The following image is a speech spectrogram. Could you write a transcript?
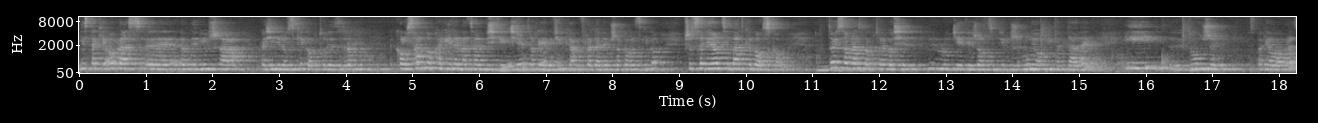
jest taki obraz Eugeniusza Kazimierowskiego, który zrobił kolosalną karierę na całym świecie, trochę jak Wilka Alfreda Wiersza Kowalskiego, przedstawiający Matkę Boską. To jest obraz, do którego się ludzie wierzący pielgrzymują i tak dalej. I y, duży, wspaniały obraz.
